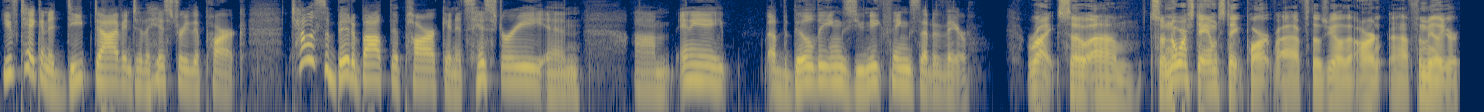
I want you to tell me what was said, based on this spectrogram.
you've taken a deep dive into the history of the park. Tell us a bit about the park and its history and um, any of the buildings, unique things that are there. Right. So, um, so Norris Dam State Park, uh, for those of y'all that aren't uh, familiar,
